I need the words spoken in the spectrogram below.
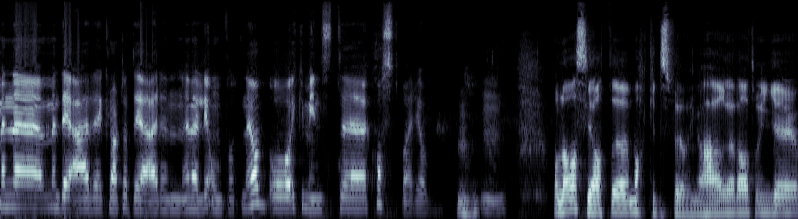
men, uh, men, det er klart at det er en, en veldig omfattende jobb, og ikke minst eh, kostbar jobb. Mm. Mm. Og La oss si at uh, markedsføringa her da, tror jeg,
